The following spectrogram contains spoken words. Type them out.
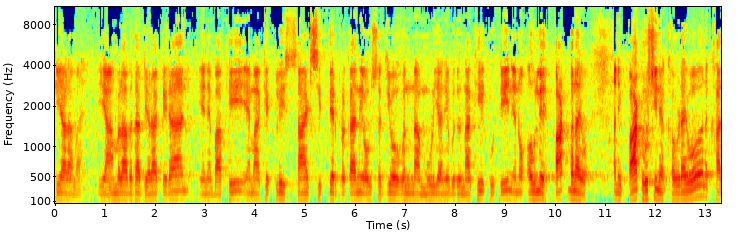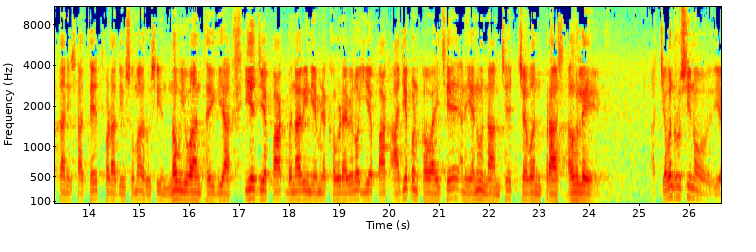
શિયાળામાં એ આંબળા બધા ભેળા કર્યા એને બાફી, એમાં કેટલી સાઠ, સિત્તેર પ્રકારની ઔષધિઓ, વનના મૂળિયા ને એ બધું નાખી, કૂટીને એનો અવલેહ પાક બનાવ્યો. અને પાક ઋષિને ખવડાવ્યો અને ખાતાની સાથે થોડા દિવસોમાં ઋષિ નવયુવાન થઈ ગયા. એ જે પાક બનાવીને એમણે ખવડાવેલો, એ પાક આજે પણ કવાય છે અને એનું નામ છે ચવન પ્રાસ અવલે આ ચવન ઋષિનો એ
